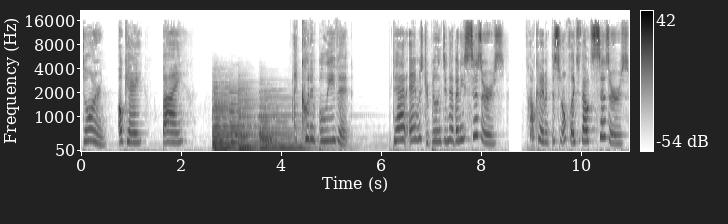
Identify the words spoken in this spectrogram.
Darn. Okay, bye. I couldn't believe it. Dad and Mr. Billings didn't have any scissors. How could I make the snowflakes without scissors?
